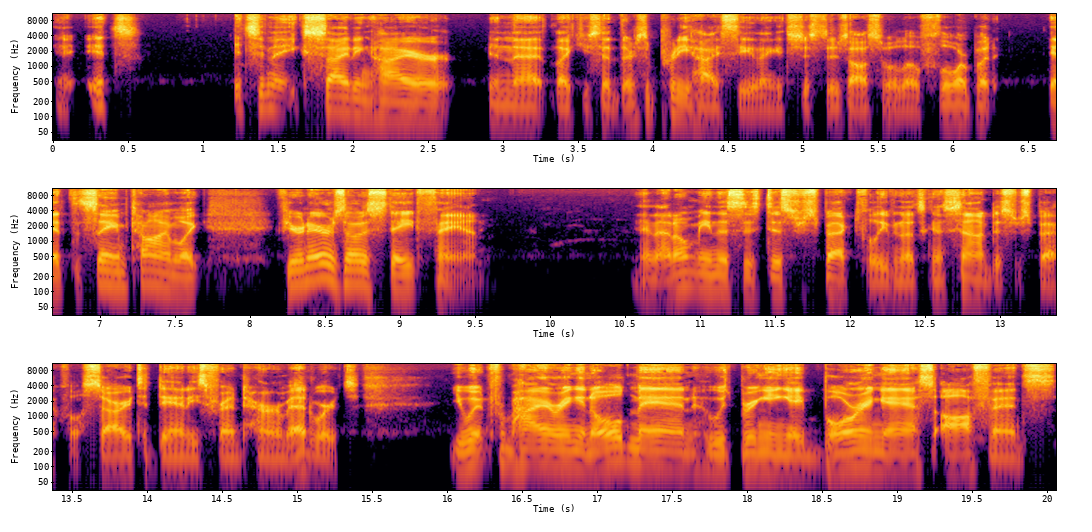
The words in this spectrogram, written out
It's it's an exciting hire in that, like you said, there's a pretty high ceiling. It's just there's also a low floor. But at the same time, like if you're an Arizona State fan, and I don't mean this as disrespectful, even though it's going to sound disrespectful. Sorry to Danny's friend Herm Edwards. You went from hiring an old man who was bringing a boring ass offense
